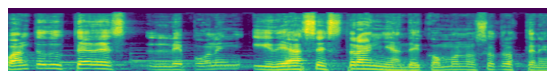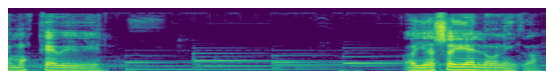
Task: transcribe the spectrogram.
¿Cuántos de ustedes le ponen ideas extrañas de cómo nosotros tenemos que vivir? ¿O yo soy el único?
